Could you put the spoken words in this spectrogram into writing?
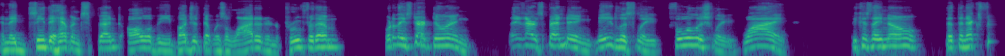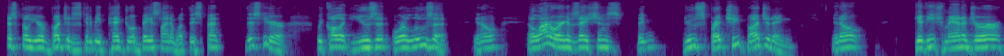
and they see they haven't spent all of the budget that was allotted and approved for them, what do they start doing? They start spending needlessly, foolishly. Why? Because they know that the next fiscal year budget is going to be pegged to a baseline of what they spent this year. We call it use it or lose it. You know, and a lot of organizations they use spreadsheet budgeting. You know, give each manager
